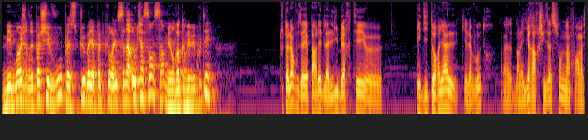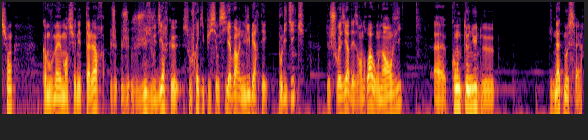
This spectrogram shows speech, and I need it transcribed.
mais moi je viendrai pas chez vous parce que bah il a pas de pluralisme. Ça n'a aucun sens, hein, mais on va quand même écouter. Tout à l'heure, vous avez parlé de la liberté euh, éditoriale qui est la vôtre, euh, dans la hiérarchisation de l'information, comme vous m'avez mentionné tout à l'heure, je, je, juste vous dire que souffrez qu'il puisse aussi y avoir une liberté politique de choisir des endroits où on a envie, euh, compte tenu d'une atmosphère.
